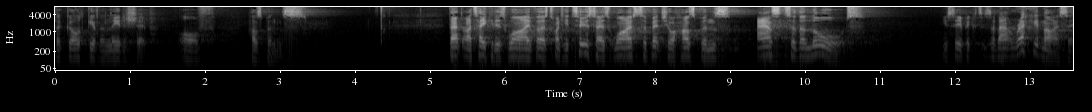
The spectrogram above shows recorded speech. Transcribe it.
the God given leadership of husbands. That, I take it, is why verse 22 says, Wives, submit to your husbands as to the Lord. You see, because it's about recognizing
